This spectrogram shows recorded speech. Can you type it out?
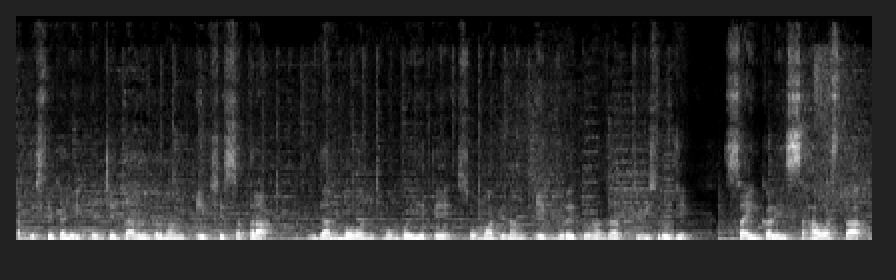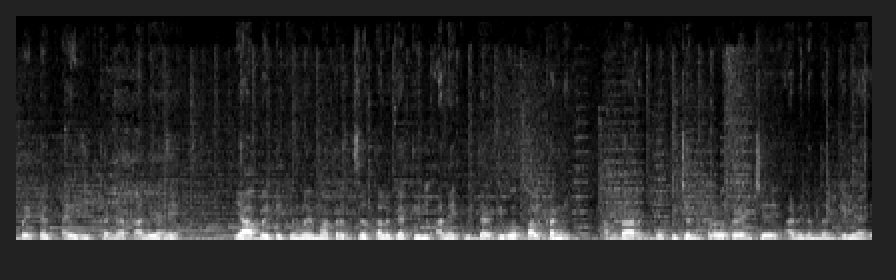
अध्यक्षतेखाली त्यांचे दालन क्रमांक एकशे सतरा विधानभवन मुंबई येथे सोमवार दिनांक एक जुलै दोन हजार चोवीस रोजी सायंकाळी सहा वाजता बैठक आयोजित करण्यात आली आहे. या बैठकीमुळे मात्र जत तालुक्यातील अनेक विद्यार्थी व पालकांनी आमदार गोपीचंद पडळकर यांचे अभिनंदन केले आहे.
